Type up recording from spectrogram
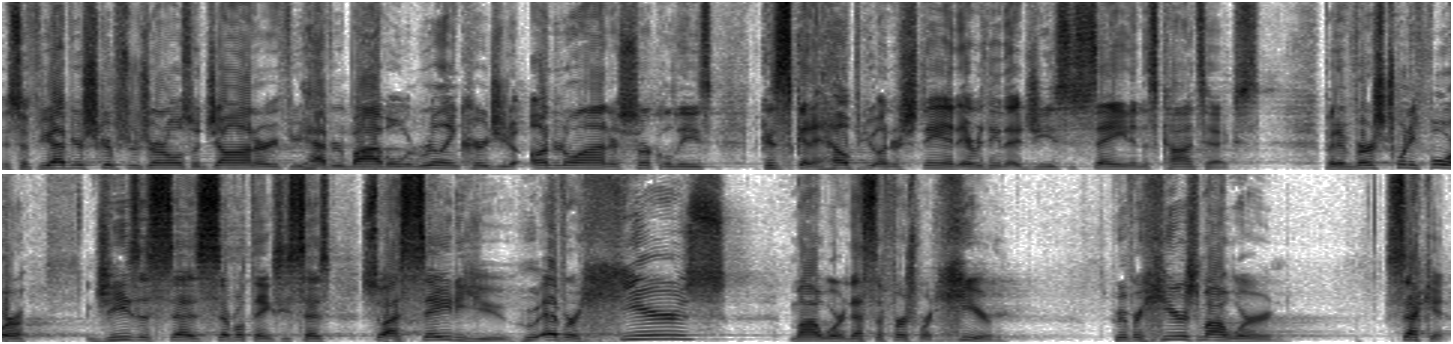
And so if you have your scripture journals with John or if you have your Bible, would really encourage you to underline or circle these because it's going to help you understand everything that Jesus is saying in this context. But in verse 24, Jesus says several things. He says, So I say to you, whoever hears my word, that's the first word, hear. Whoever hears my word. Second,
